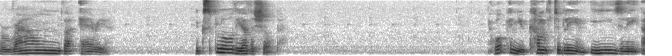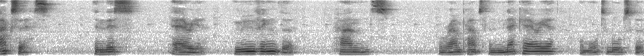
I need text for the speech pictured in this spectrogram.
around that area, explore the other shoulder. What can you comfortably and easily access in this area? Moving the hands around perhaps the neck area or more towards the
